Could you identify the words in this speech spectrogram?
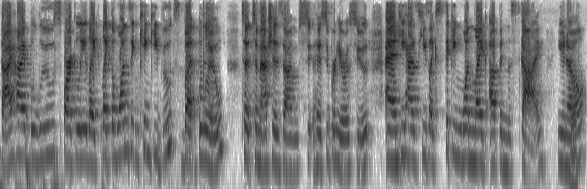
thigh-high blue sparkly like like the ones in kinky boots but blue to to match his um su- his superhero suit and he has he's like sticking one leg up in the sky, you know?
